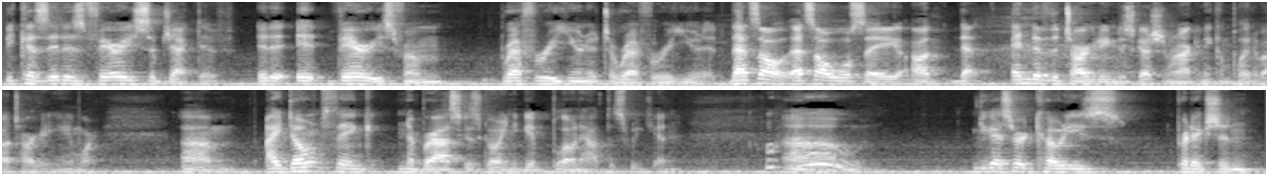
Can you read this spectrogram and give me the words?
because it is very subjective. It it varies from referee unit to referee unit. That's all. That's all we'll say on that end of the targeting discussion. We're not going to complain about targeting anymore. Um, I don't think Nebraska is going to get blown out this weekend. Um, you guys heard Cody's prediction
